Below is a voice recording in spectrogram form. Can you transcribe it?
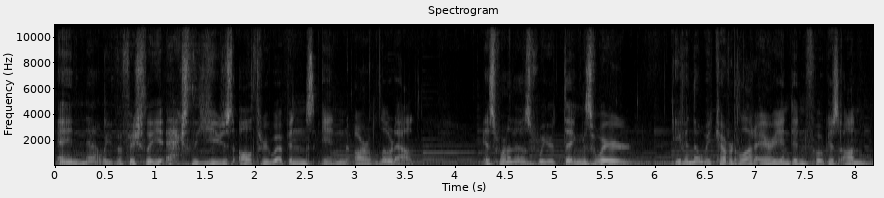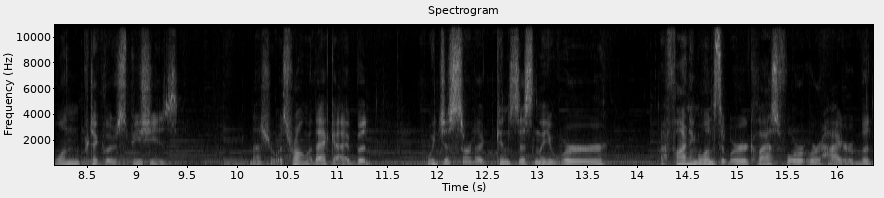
And now we've officially actually used all three weapons in our loadout. It's one of those weird things where, even though we covered a lot of area and didn't focus on one particular species, not sure what's wrong with that guy, but we just sort of consistently were finding ones that were class 4 or higher, but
